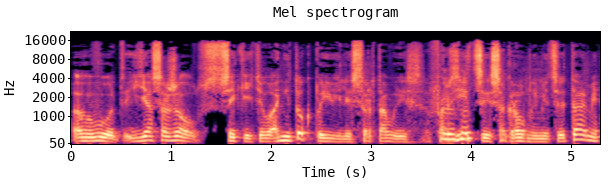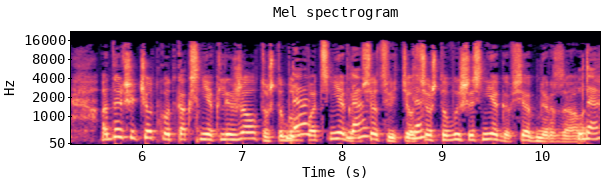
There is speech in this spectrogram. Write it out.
вот, я сажал всякие тела, они только появились, сортовые форзиции угу. с огромными цветами, а дальше четко вот как снег лежал, то, что было да, под снегом, да, все цветет, да. все, что выше снега, все обмерзало. Да.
